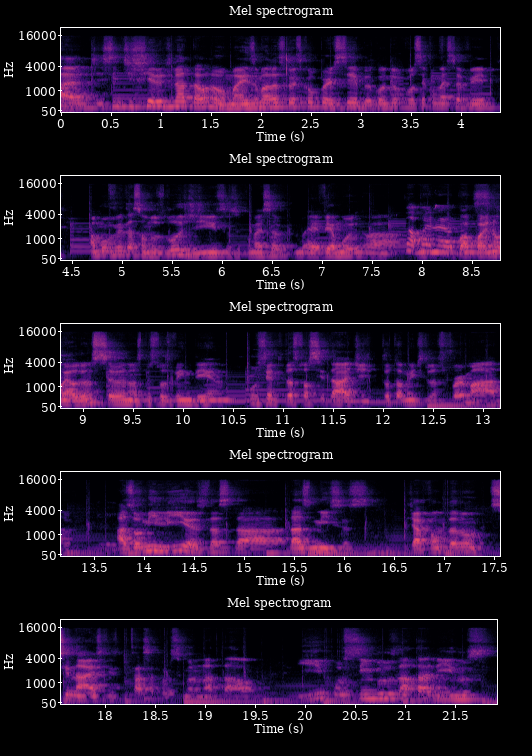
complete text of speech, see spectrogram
Ah, de sentir cheiro de Natal não, mas uma das coisas que eu percebo é quando você começa a ver a movimentação dos lojistas, você começa a é, ver a a- Papai Noel o Papai dançando. Noel dançando, as pessoas vendendo, o centro da sua cidade totalmente transformado, as homilias das, da- das missas já vão dando sinais que está se aproximando o Natal, e os símbolos natalinos,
